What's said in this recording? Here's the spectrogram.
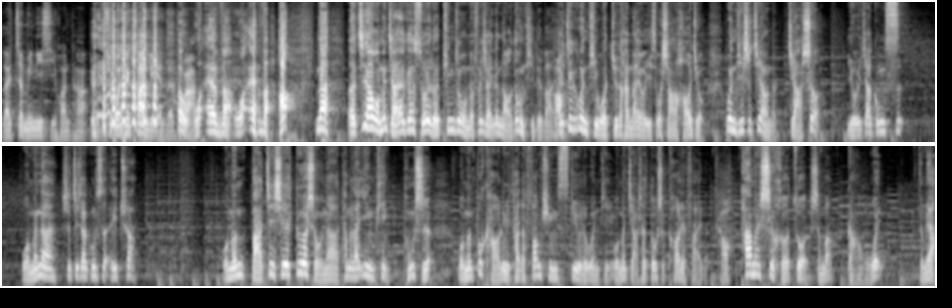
来证明你喜欢他，是完全看脸的，对哦吧？，whatever whatever，好，那呃，既然我们讲要跟所有的听众我们分享一个脑洞题，对吧？因为这个问题我觉得还蛮有意思，我想了好久。问题是这样的：假设有一家公司，我们呢是这家公司的 HR，我们把这些歌手呢他们来应聘，同时我们不考虑他的 function skill 的问题，我们假设都是 qualified 的，好，他们适合做什么岗位？怎么样？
